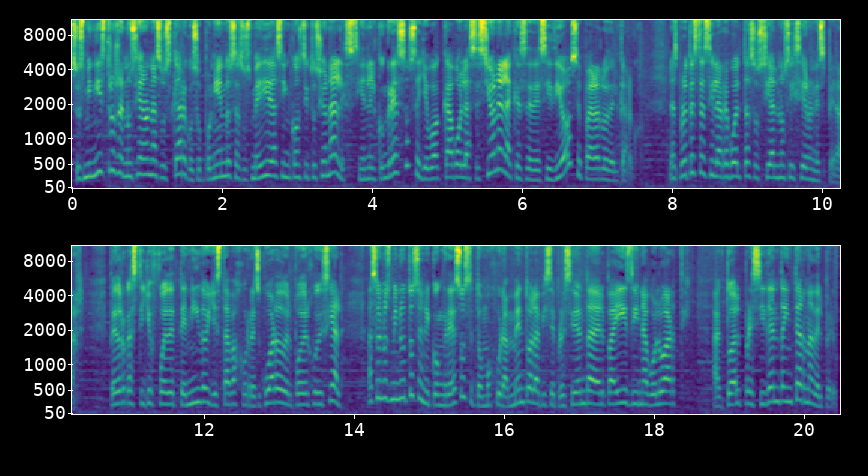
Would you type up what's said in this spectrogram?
Sus ministros renunciaron a sus cargos oponiéndose a sus medidas inconstitucionales y en el Congreso se llevó a cabo la sesión en la que se decidió separarlo del cargo. Las protestas y la revuelta social no se hicieron esperar. Pedro Castillo fue detenido y está bajo resguardo del Poder Judicial. Hace unos minutos en el Congreso se tomó juramento a la vicepresidenta del país, Dina Boluarte, actual presidenta interna del Perú.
